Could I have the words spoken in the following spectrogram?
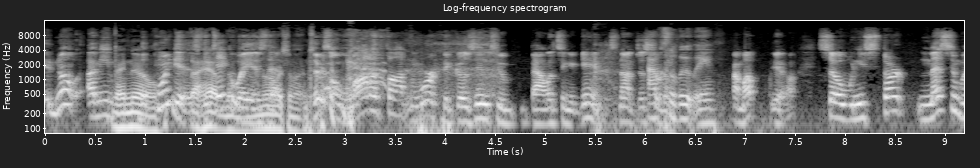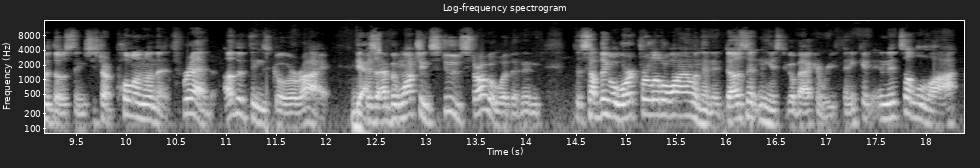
No, I mean, I know. the point is, I the have takeaway is that amount. there's a lot of thought and work that goes into balancing a game. It's not just sort of Absolutely. come up, you know. So when you start messing with those things, you start pulling on that thread, other things go awry. Yes. Because I've been watching Stu struggle with it, and something will work for a little while, and then it doesn't, and he has to go back and rethink it, and it's a lot.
